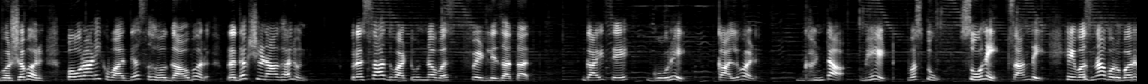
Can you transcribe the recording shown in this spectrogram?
वर्षभर पौराणिक वाद्यासह गावभर प्रदक्षिणा घालून प्रसाद वाटून नवस फेडले जातात. गाईचे गोरे कालवड घंटा भेट वस्तू सोने चांदे हे वजनाबरोबर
